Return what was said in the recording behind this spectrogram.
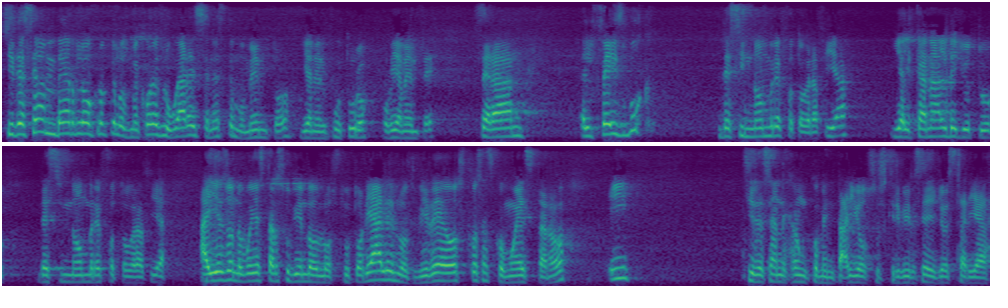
Si desean verlo, creo que los mejores lugares en este momento y en el futuro, obviamente, serán el Facebook de Sin Nombre Fotografía y el canal de YouTube de Sin Nombre Fotografía. Ahí es donde voy a estar subiendo los tutoriales, los videos, cosas como esta, ¿no? Y si desean dejar un comentario, suscribirse, yo estaría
